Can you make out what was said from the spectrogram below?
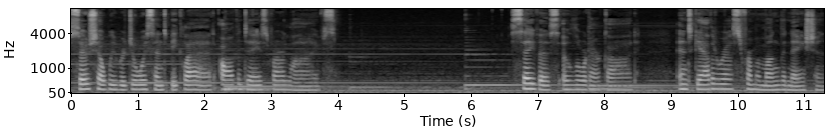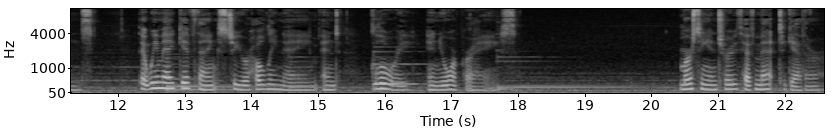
So shall we rejoice and be glad all the days of our lives. Save us, O Lord our God, and gather us from among the nations, that we may give thanks to your holy name and glory in your praise. Mercy and truth have met together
